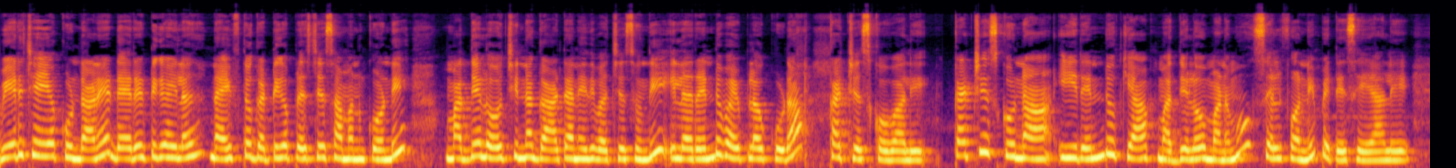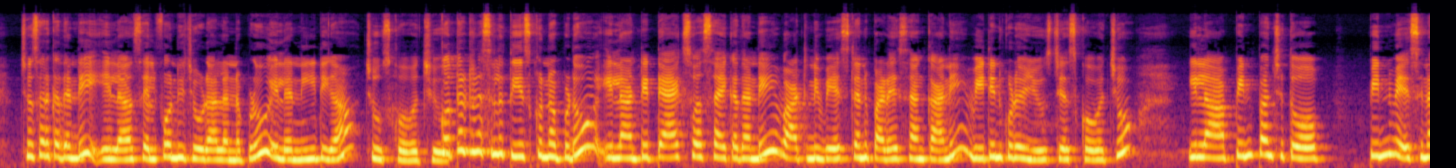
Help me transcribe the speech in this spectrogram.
వేడి చేయకుండానే డైరెక్ట్గా ఇలా నైఫ్తో గట్టిగా ప్రెస్ చేసామనుకోండి మధ్యలో చిన్న ఘాట్ అనేది వచ్చేస్తుంది. ఇలా రెండు వైపులా కూడా కట్ చేసుకోవాలి. కట్ చేసుకున్న ఈ రెండు క్యాప్ మధ్యలో మనము సెల్ ఫోన్ని పెట్టేసేయాలి. చూసారు కదండి ఇలా సెల్ ఫోన్ని చూడాలన్నప్పుడు ఇలా నీట్గా చూసుకోవచ్చు. కొత్త డ్రెస్సులు తీసుకున్నప్పుడు ఇలాంటి ట్యాగ్స్ వస్తాయి కదండి వాటిని వేస్ట్ అని పడేసాం కానీ వీటిని కూడా యూజ్ చేసుకోవచ్చు. ఇలా పిన్ పంచుతో పిన్ వేసిన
